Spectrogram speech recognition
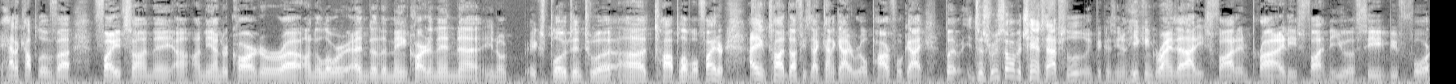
had a couple of uh, fights on the uh, on the undercard or uh, on the lower end of the main card, and then, uh, you know, explodes into a, a top level fighter. I think Todd Duffy's that kind of guy, a real powerful guy. But does Russow have a chance? Absolutely, because you know he can grind that out. He's fought in Pride, he's fought in the UFC before.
